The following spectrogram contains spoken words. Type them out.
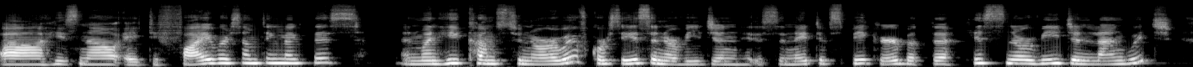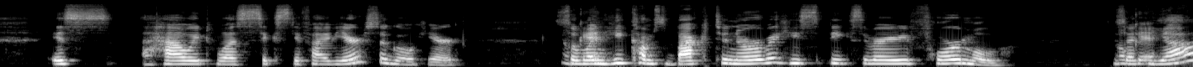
Uh, he's now 85 or something like this. And when he comes to Norway, of course, he is a Norwegian, he's a native speaker, but the, his Norwegian language is how it was 65 years ago here. So when he comes back to Norway, he speaks very formal. He's like, yeah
